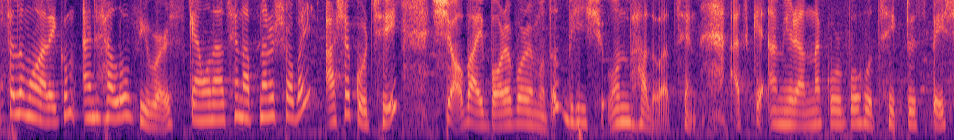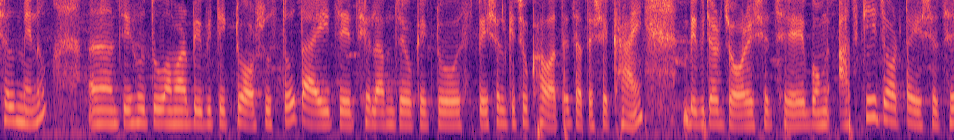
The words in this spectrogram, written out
আসসালামু আলাইকুম অ্যান্ড হ্যালো ভিউয়ার্স কেমন আছেন আপনারা সবাই? আশা করছি সবাই বরাবরের মতো ভীষণ ভালো আছেন। আজকে আমি রান্না করব হচ্ছে একটু স্পেশাল মেনু যেহেতু আমার বেবিটা একটু অসুস্থ, তাই চেয়েছিলাম যে ওকে একটু স্পেশাল কিছু খাওয়াতে যাতে সে খায়। বেবিটার জ্বর এসেছে এবং আজকেই জ্বরটা এসেছে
